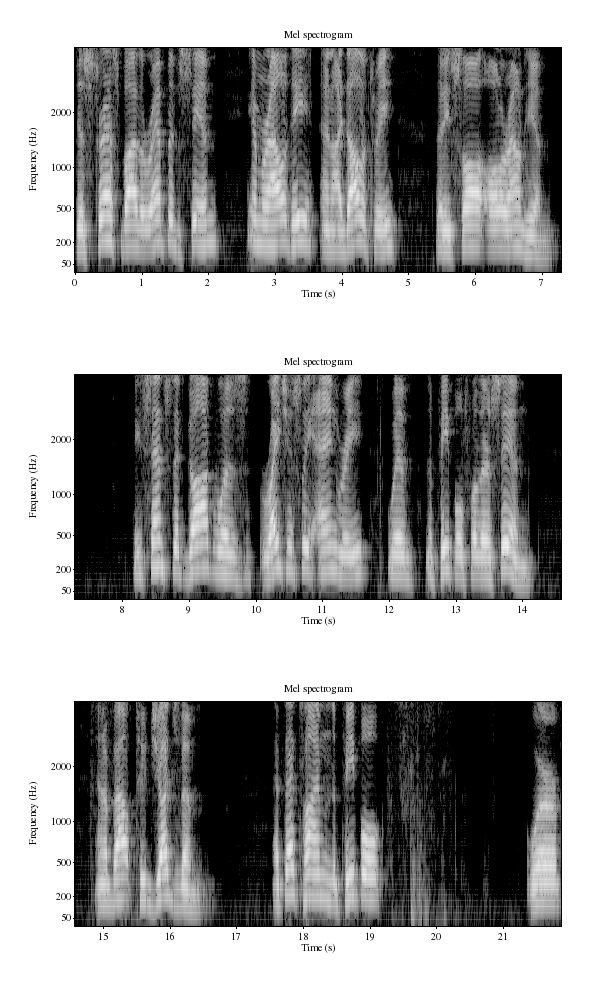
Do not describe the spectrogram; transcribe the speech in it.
distressed by the rampant sin, immorality, and idolatry that he saw all around him. He sensed that God was righteously angry with the people for their sin and about to judge them. At that time, the people were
